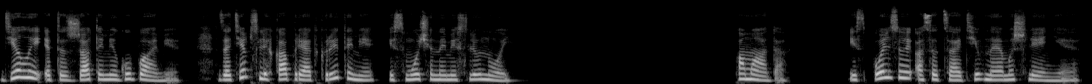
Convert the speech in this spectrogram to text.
Делай это сжатыми губами, затем слегка приоткрытыми и смоченными слюной. Помада. Используй ассоциативное мышление.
